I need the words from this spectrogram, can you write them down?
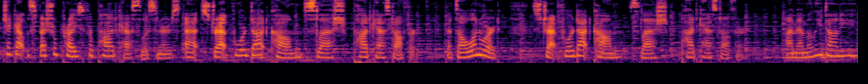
Check out the special price for podcast listeners at stratfor.com slash podcast offer. That's all one word, stratfor.com slash podcast offer. I'm Emily Donahue.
